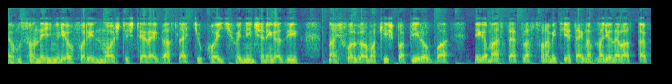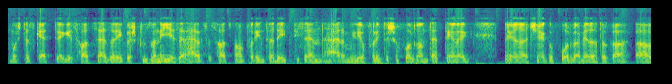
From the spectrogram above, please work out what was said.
24 millió forint most, és tényleg azt látjuk, hogy, hogy nincsen igazi nagy forgalom a kis papírokba. Még a Masterplus van, amit ugye tegnap nagyon eladtak, most az 2,6%-os pluszban 4360 forintra, de itt 13 millió forintos a forgalom, tehát tényleg nagyon alacsonyak a forgalmi adatok az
